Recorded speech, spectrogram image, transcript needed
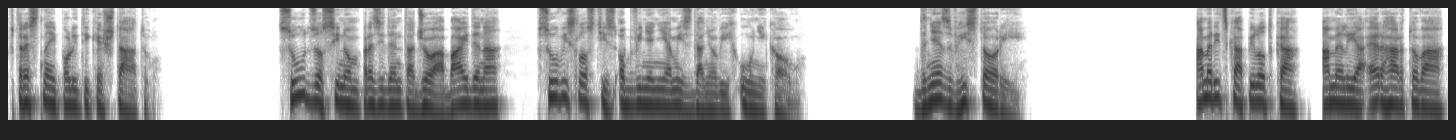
v trestnej politike štátu. Súd so synom prezidenta Joea Bidena v súvislosti s obvineniami z daňových únikov. Dnes v histórii. Americká pilotka Amelia Earhartová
